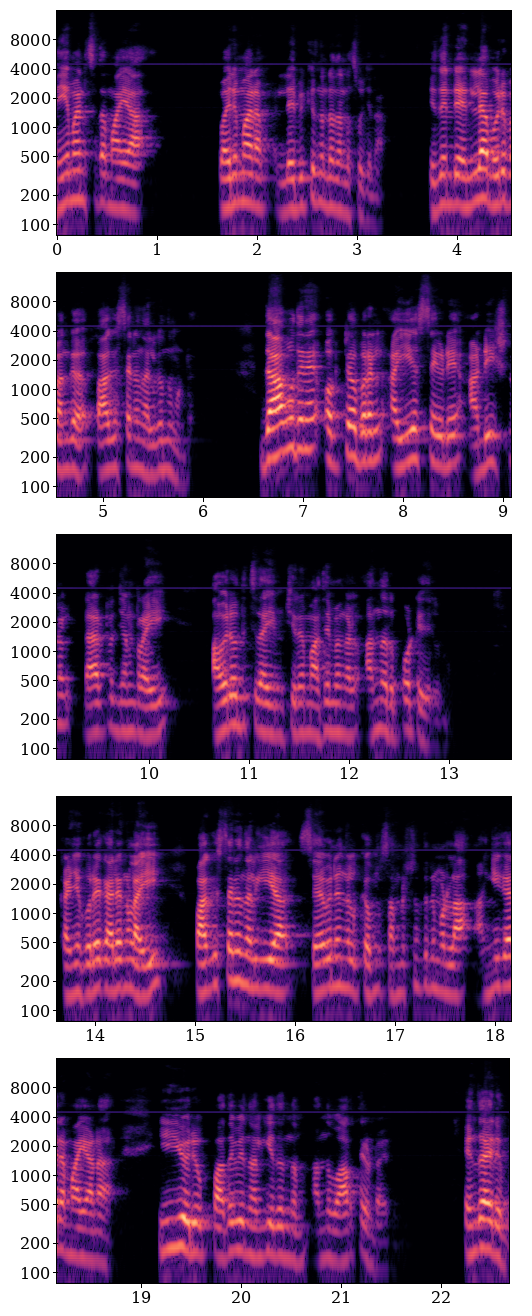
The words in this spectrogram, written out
നിയമാനുസൃതമായ വരുമാനം ലഭിക്കുന്നുണ്ടെന്നാണ് സൂചന. ഇതിന്റെ എല്ലാം ഒരു പങ്ക് പാകിസ്ഥാന് നൽകുന്നുമുണ്ട്. ദാവൂദിനെ ഒക്ടോബറിൽ ഐ എസ് ഐയുടെ അഡീഷണൽ ഡയറക്ടർ ജനറലായി അവരോധിച്ചതായും ചില മാധ്യമങ്ങൾ അന്ന് റിപ്പോർട്ട് ചെയ്തിരുന്നു. കഴിഞ്ഞ കുറെ കാലങ്ങളായി പാകിസ്ഥാന് നൽകിയ സേവനങ്ങൾക്കും സംരക്ഷണത്തിനുമുള്ള അംഗീകാരമായാണ് ഈ ഒരു പദവി നൽകിയതെന്നും അന്ന് വാർത്തയുണ്ടായിരുന്നു. എന്തായാലും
